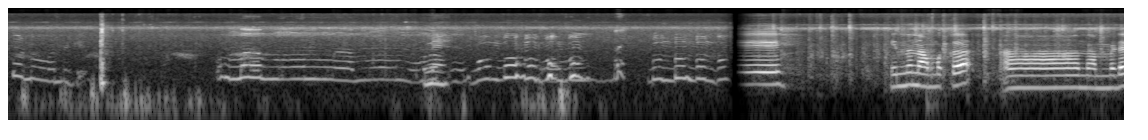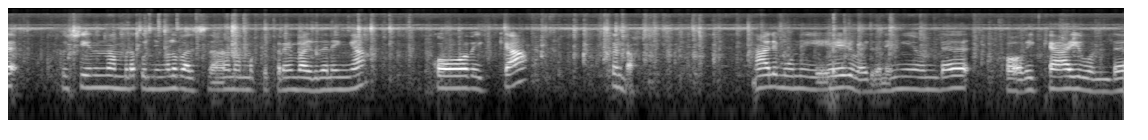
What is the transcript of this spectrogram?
ഏ, ഇന്ന് നമുക്ക് നമ്മുടെ കൃഷിയിൽ നിന്ന് നമ്മുടെ കുഞ്ഞുങ്ങൾ പറിച്ചതാണ് നമുക്ക് ഇത്രയും വഴുതനങ്ങ കോവയ്ക്ക കണ്ടോ? നാല് മൂന്ന് ഏഴ് വഴുതനങ്ങയുണ്ട് കോവയ്ക്കായും ഉണ്ട്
